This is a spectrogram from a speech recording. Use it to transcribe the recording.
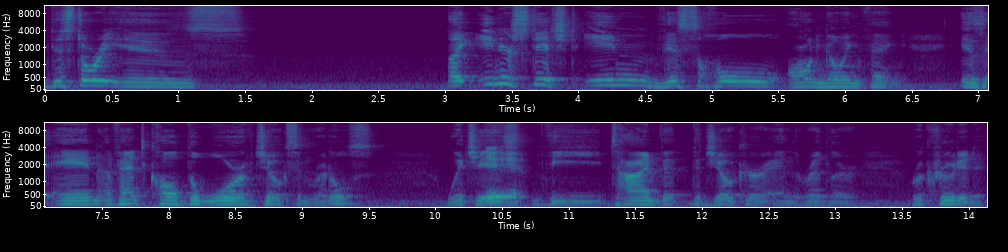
this story is like interstitched in this whole ongoing thing is an event called the War of Jokes and Riddles, which is Yeah. the time that the Joker and the Riddler recruited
